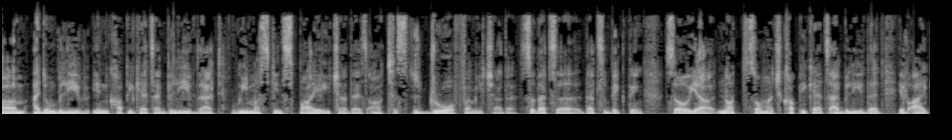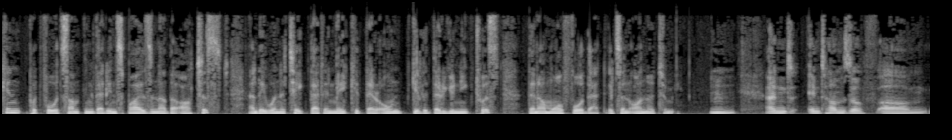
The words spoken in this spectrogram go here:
Um, i don't believe in copycats. I believe that we must inspire each other as artists draw from each other. So that's a that's a big thing. So yeah not so much copycats. I believe that if i can put forward something that inspires another artist and they want to take that and make it their own give it their unique twist then i'm all for that. It's an honor to me. Mm. And in terms of, um,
